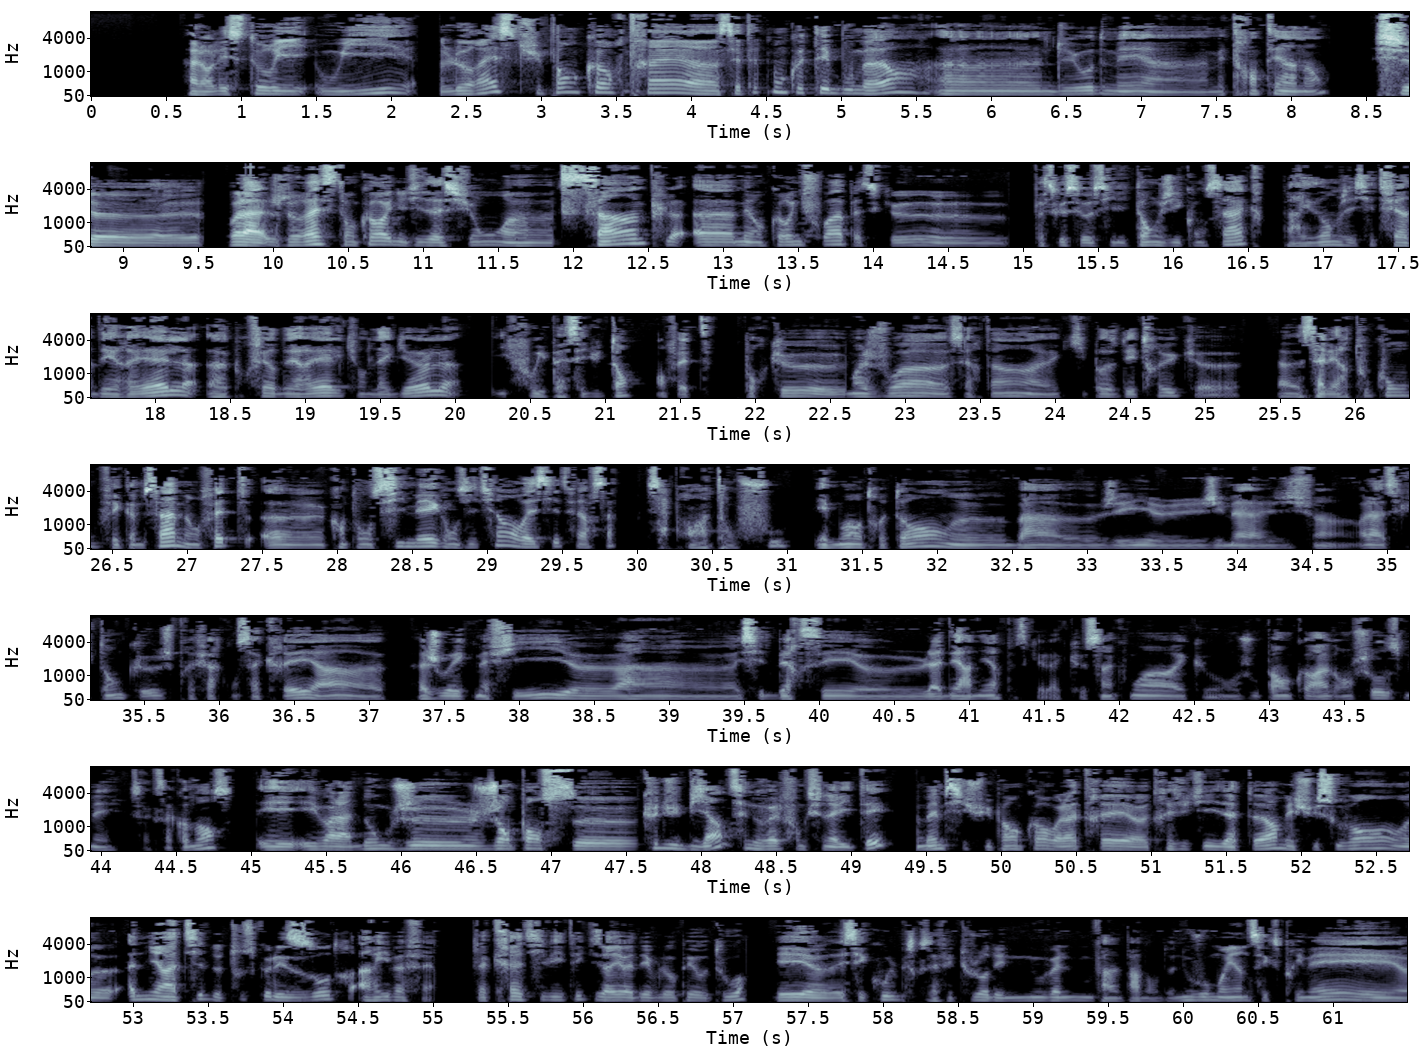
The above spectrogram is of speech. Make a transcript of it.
Alors les stories, oui. Le reste, je suis pas encore très. c'est peut-être mon côté boomer euh, du haut de mes, mes 31 ans je voilà, je reste encore une utilisation euh, simple, euh, mais encore une fois parce que euh, parce que c'est aussi le temps que j'y consacre. Par exemple, j'ai essayé de faire des réels. pour faire des réels qui ont de la gueule, il faut y passer du temps en fait. Pour que moi je vois certains qui posent des trucs, ça a l'air tout con, fait comme ça, mais en fait, quand on s'y met, qu'on se dit tiens, on va essayer de faire ça, ça prend un temps fou. Et moi, entre temps, bah j'ai j'ai ma, voilà, c'est le temps que je préfère consacrer à à jouer avec ma fille, euh, à, essayer de bercer euh, la dernière parce qu'elle a que cinq mois et qu'on joue pas encore à grand chose, mais c'est ça que ça commence. Et, voilà, donc je j'en pense euh, que du bien de ces nouvelles fonctionnalités, même si je suis pas encore voilà très très utilisateur, mais je suis souvent admiratif de tout ce que les autres arrivent à faire la créativité qu'ils arrivent à développer autour et, et c'est cool parce que ça fait toujours des nouvelles enfin pardon de nouveaux moyens de s'exprimer et,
